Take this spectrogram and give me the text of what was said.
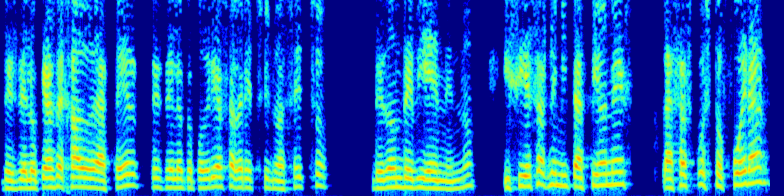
desde lo que has dejado de hacer, desde lo que podrías haber hecho y no has hecho, de dónde vienen, ¿no? Y si esas limitaciones las has puesto fuera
